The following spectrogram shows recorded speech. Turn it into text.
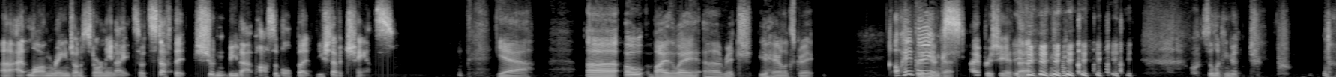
uh, at long range on a stormy night. So it's stuff that shouldn't be that possible, but you should have a chance. yeah uh oh by the way uh rich your hair looks great Oh, hey, Good haircut. thanks. I appreciate that. Still looking good.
